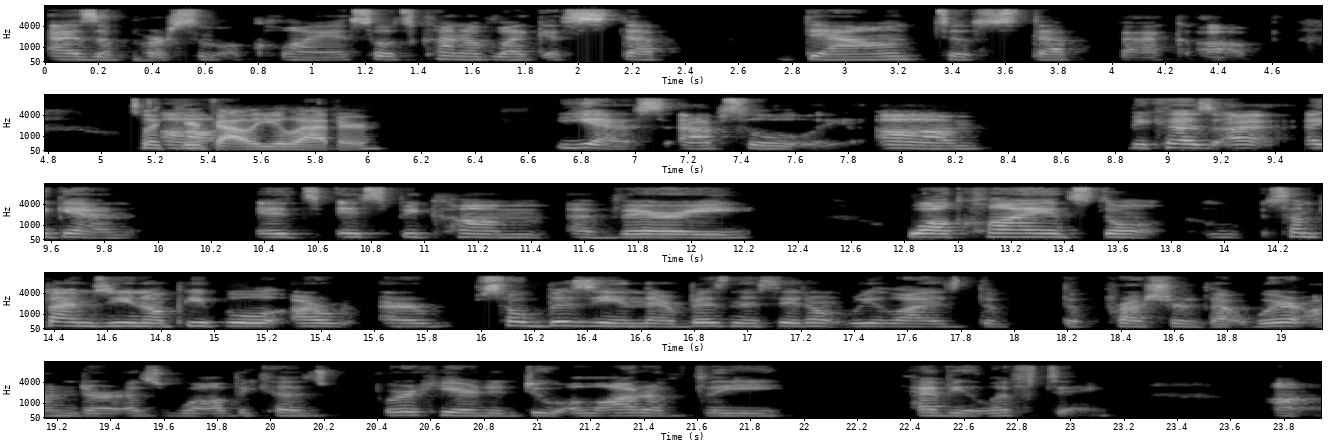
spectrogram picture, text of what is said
as a personal client. So it's kind of like a step down to step back up. It's like your um, value ladder. Yes, absolutely. Um, because I again, it's it's become a very while clients don't sometimes you know people are are so busy in their business they don't realize the the pressure that we're under as well because we're here to do a lot of the heavy lifting um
